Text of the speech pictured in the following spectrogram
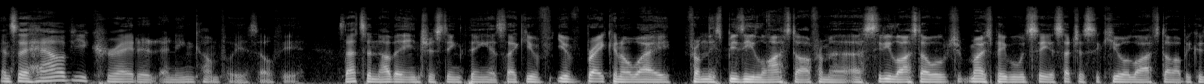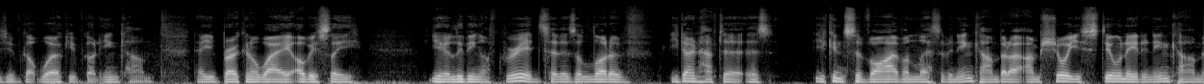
And so, how have you created an income for yourself here? So that's another interesting thing. It's like you've you've broken away from this busy lifestyle, from a, a city lifestyle, which most people would see as such a secure lifestyle because you've got work, you've got income. Now you've broken away. Obviously, you're living off grid, so there's a lot of you don't have to. There's, you can survive on less of an income, but I, I'm sure you still need an income.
